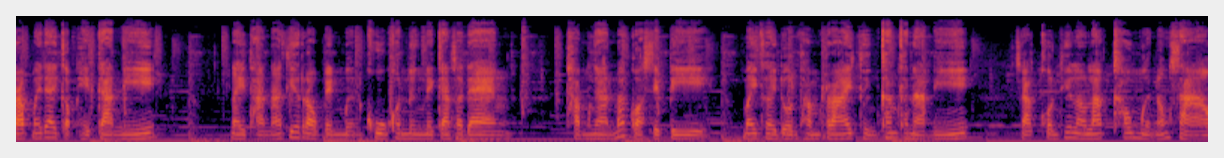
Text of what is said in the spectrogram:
รับไม่ได้กับเหตุการณ์นี้ ในฐานะที่เราเป็นเหมือนครูคนหนึ่งในการแสดงทำงานมากกว่า 10 ปี ไม่เคยโดนทำร้ายถึงขั้นขนาดนี้ จากคนที่เรารักเขาเหมือนน้องสาว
